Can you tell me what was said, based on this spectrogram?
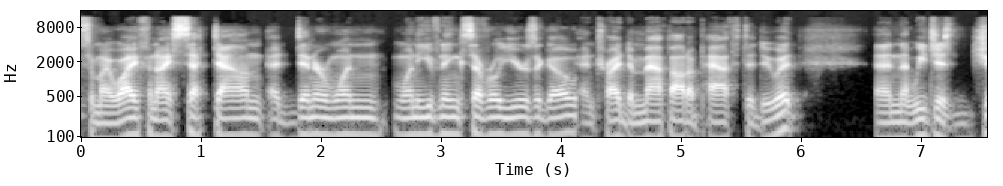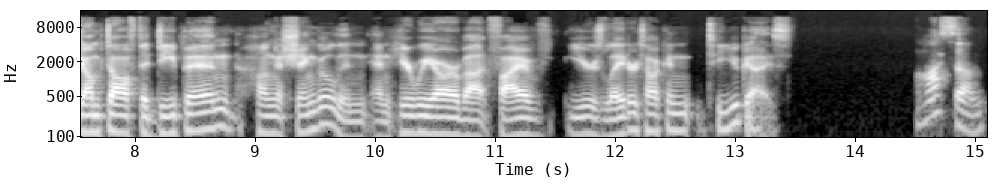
so my wife and I sat down at dinner one one evening several years ago and tried to map out a path to do it. And we just jumped off the deep end, hung a shingle, and and here we are about five years later talking to you guys. Awesome.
